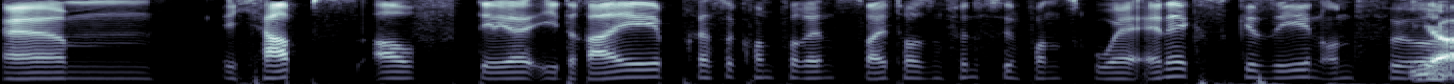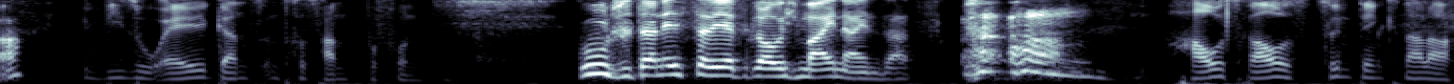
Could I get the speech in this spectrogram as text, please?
Ähm, ich hab's auf der E3-Pressekonferenz 2015 von Square Enix gesehen und für Ja. visuell ganz interessant befunden. Gut, dann ist das jetzt, glaube ich, mein Einsatz. Haus raus, zünd den Knaller.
